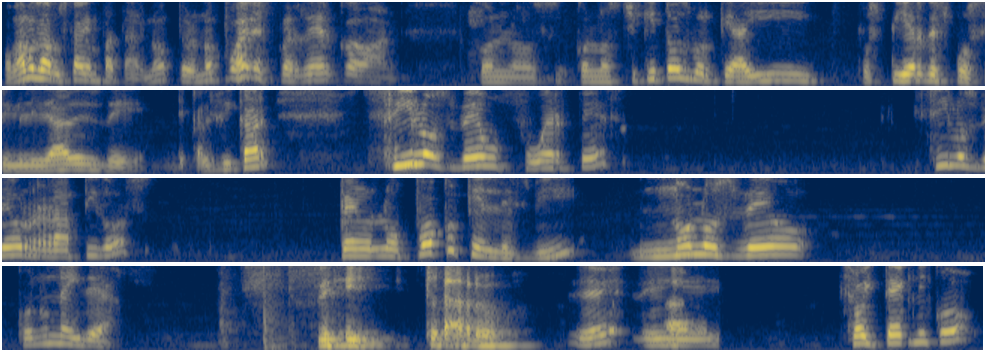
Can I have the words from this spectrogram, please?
o vamos a buscar empatar, ¿no? Pero no puedes perder con, con, los, con los chiquitos porque ahí pues pierdes posibilidades de, calificar. Sí los veo fuertes, sí los veo rápidos, pero lo poco que les vi, no los veo con una idea. Sí, claro. ¿Eh? Eh, ah. Soy técnico,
